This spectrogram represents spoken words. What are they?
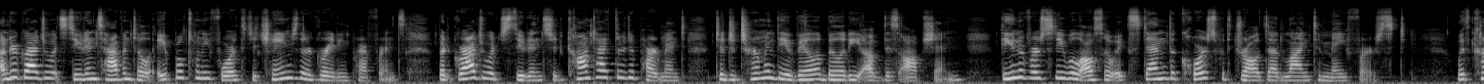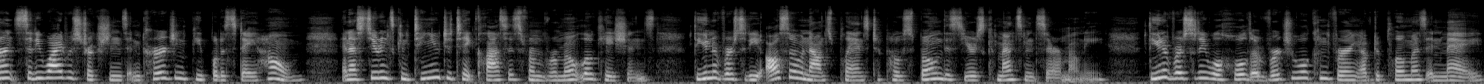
Undergraduate students have until April 24th to change their grading preference, but graduate students should contact their department to determine the availability of this option. The university will also extend the course withdrawal deadline to May 1st with current citywide restrictions encouraging people to stay home, and as students continue to take classes from remote locations, the university also announced plans to postpone this year's commencement ceremony. The university will hold a virtual conferring of diplomas in May,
